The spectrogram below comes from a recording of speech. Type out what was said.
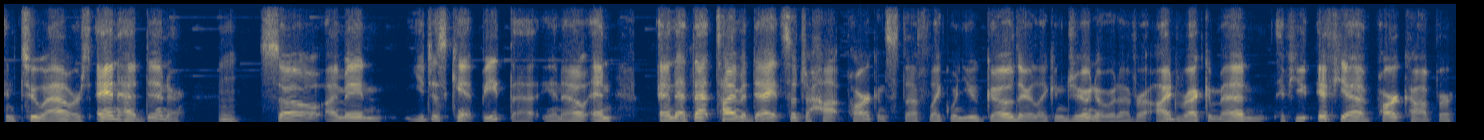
in two hours and had dinner. Hmm. So, I mean, you just can't beat that, you know? And and at that time of day it's such a hot park and stuff like when you go there like in june or whatever i'd recommend if you if you have park hopper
